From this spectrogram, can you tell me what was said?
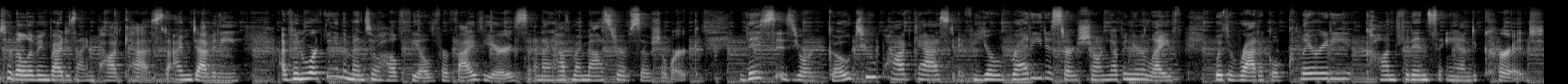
to the Living by Design podcast. I'm Devoney. I've been working in the mental health field for five years and I have my Master of Social Work. This is your go to podcast if you're ready to start showing up in your life with radical clarity, confidence, and courage.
